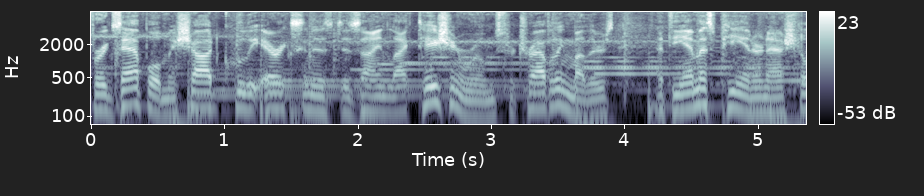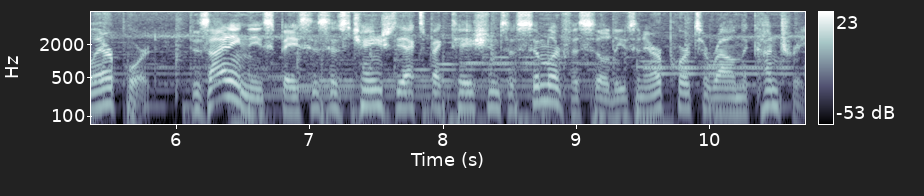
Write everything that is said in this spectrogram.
For example, Michaud Cooley Erickson has designed lactation rooms for traveling mothers at the MSP International Airport. Designing these spaces has changed the expectations of similar facilities in airports around the country.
